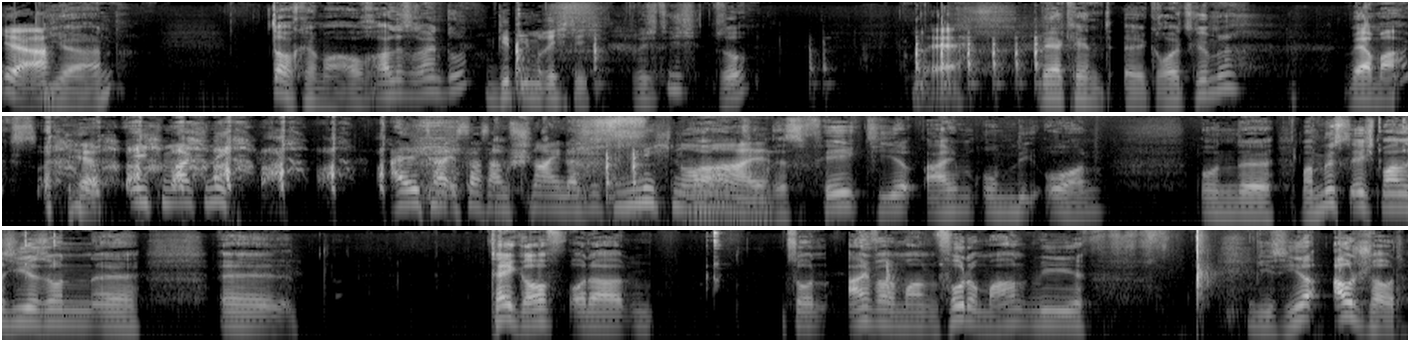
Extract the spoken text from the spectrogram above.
Ja, Jörn. Da können wir auch alles rein tun, gib ihm richtig. richtig, so. Bäh. Wer kennt äh, Kreuzkümmel? Wer mag's? Ja, ich mag's nicht. Alter, ist das am Schneiden, das ist nicht normal. Wahnsinn, Das fegt hier einem um die Ohren. Und äh, man müsste echt mal hier so ein äh, äh, Take-off oder so ein, einfach mal ein Foto machen, wie wie es hier ausschaut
